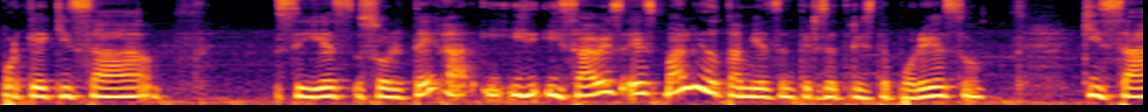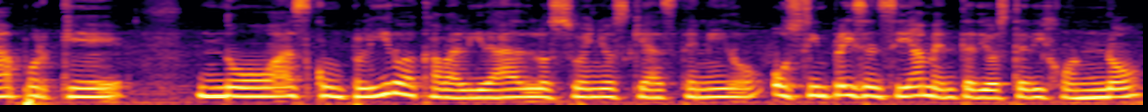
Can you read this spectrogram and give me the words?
porque quizá sigues soltera y, sabes, es válido también sentirse triste por eso, quizá porque no has cumplido a cabalidad los sueños que has tenido o simple y sencillamente Dios te dijo no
